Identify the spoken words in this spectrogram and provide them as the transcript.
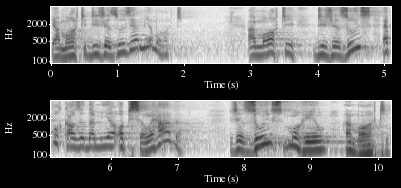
E a morte de Jesus é a minha morte. A morte de Jesus é por causa da minha opção errada. Jesus morreu a morte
